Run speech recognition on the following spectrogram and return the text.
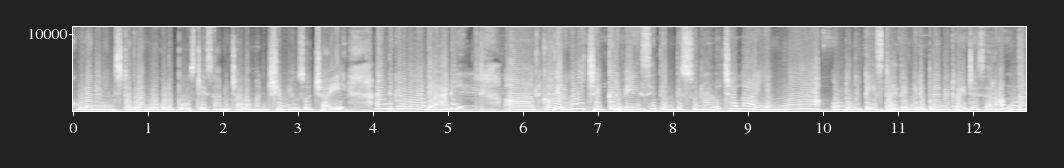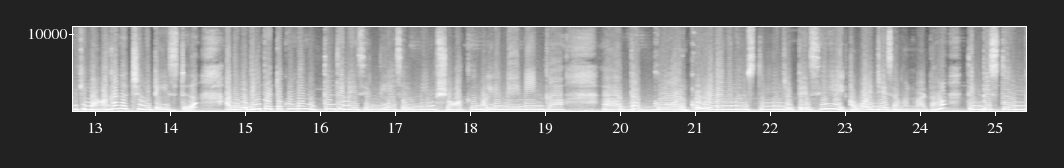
కూడా నేను ఇన్స్టాగ్రామ్లో కూడా పోస్ట్ చేశాను. చాలా మంచి వ్యూస్ వచ్చాయి. అండ్ ఇక్కడ వాళ్ళ డాడీ పెరుగులో చక్కెర వేసి తినిపిస్తున్నాడు. చాలా ఎన్నో ఉంటుంది టేస్ట్ అయితే మీరు ఎప్పుడైనా ట్రై చేశారా? దానికి బాగా నచ్చింది టేస్ట్. అది వదిలిపెట్టకుండా మొత్తం తినేసింది. అసలు మేము షాక్. మళ్ళీ మేమే ఇంకా దగ్గు ఆర్ కోల్డ్ ఏమైనా వస్తుందని చెప్పేసి అవాయిడ్ చేసామన్నమాట తినిపిస్తూ ఉన్న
